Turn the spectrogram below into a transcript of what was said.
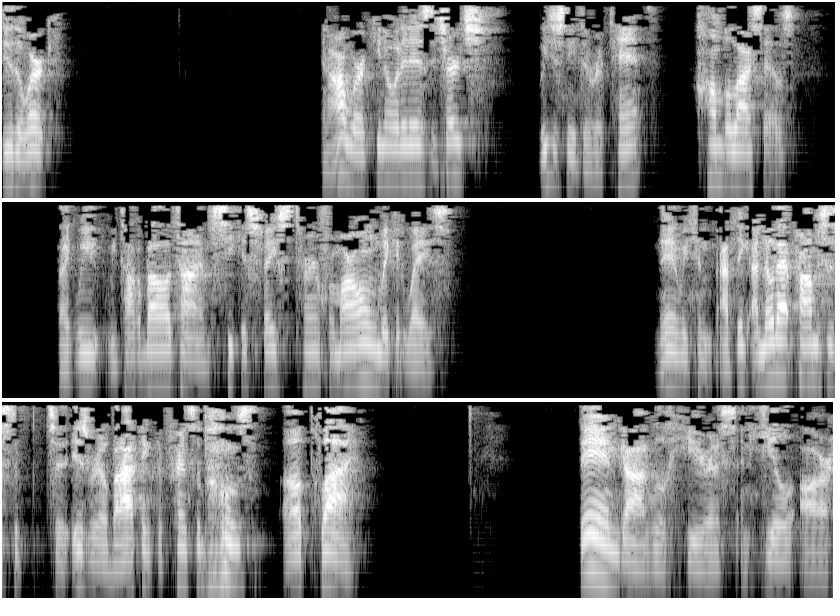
do the work. And our work, you know what it is, the church? We just need to repent, humble ourselves. Like we, we talk about all the time, seek his face, turn from our own wicked ways. Then we can, I think, I know that promises to, to Israel, but I think the principles apply. Then God will hear us and heal our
